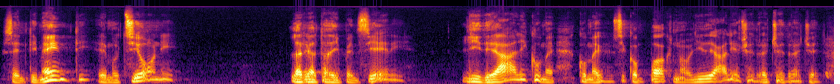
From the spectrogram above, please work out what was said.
sentimenti, emozioni, la realtà dei pensieri, gli ideali, come, come si comportano gli ideali, eccetera, eccetera, eccetera.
